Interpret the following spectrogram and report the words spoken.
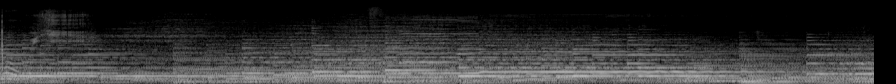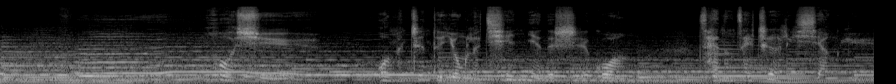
不倚。或许真的用了千年的时光，才能在这里相遇。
